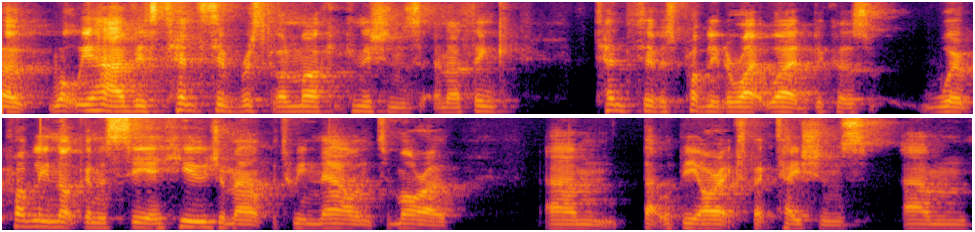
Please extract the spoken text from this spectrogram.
So what we have is tentative risk on market conditions, and I think tentative is probably the right word because we're probably not going to see a huge amount between now and tomorrow. Um, that would be our expectations. Um,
